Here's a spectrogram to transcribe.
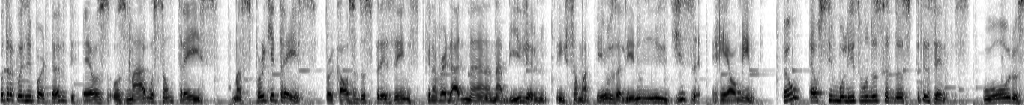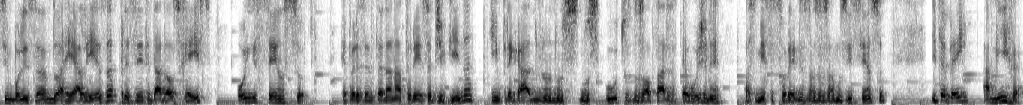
Outra coisa importante é os, os magos são três. Mas por que três? Por causa dos presentes, porque na verdade na, na Bíblia, em São Mateus, ali não diz realmente. Então, é o simbolismo dos, dos presentes. O ouro simbolizando a realeza, presente dado aos reis. O incenso representando a natureza divina, que é empregado no, nos, nos cultos, nos altares até hoje, né? As missas solenes nós usamos incenso e também a mirra,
